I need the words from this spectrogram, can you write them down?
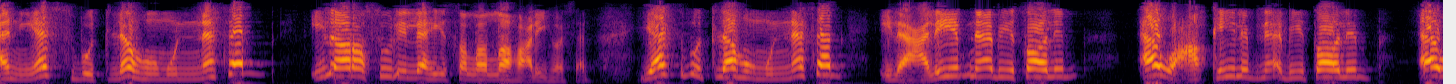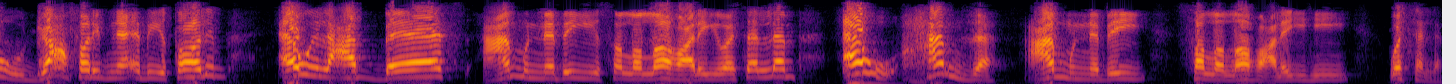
أن يثبت لهم النسب إلى رسول الله صلى الله عليه وسلم. يثبت لهم النسب إلى علي بن أبي طالب أو عقيل بن أبي طالب أو جعفر بن أبي طالب أو العباس عم النبي صلى الله عليه وسلم أو حمزة عم النبي صلى الله عليه وسلم.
